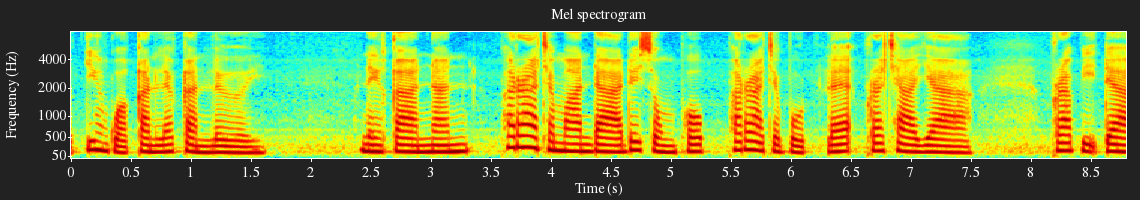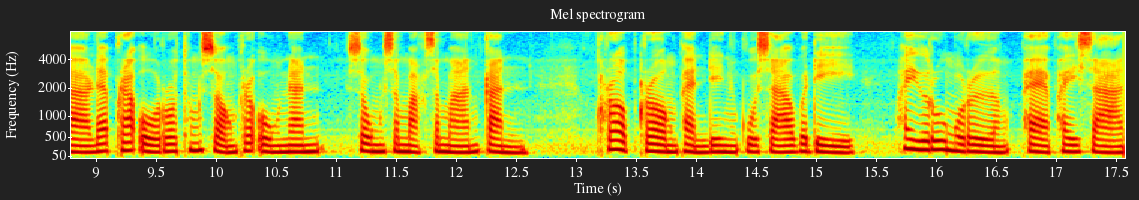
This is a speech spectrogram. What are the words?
จน์ยิ่งกว่ากันและกันเลย ในการนั้น พระราชมารดาได้ทรงพบ พระราชบุตรและพระชายา พระบิดาและพระโอรสทั้งสองพระองค์นั้นทรงสมัครสมานกัน ครอบครองแผ่นดินกุสาวดี ให้รุ่งเรืองแผ่ไพศาล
